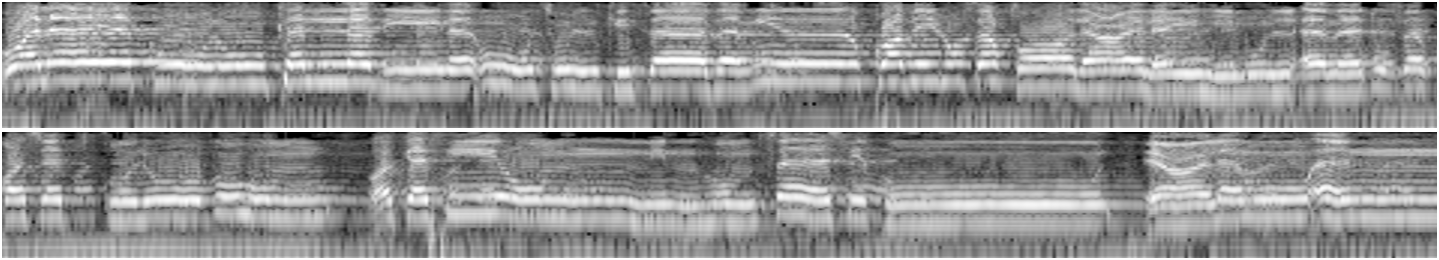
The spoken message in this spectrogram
ولا يكونوا كالذين أوتوا الكتاب من قبل فطال عليهم الأمد فقست قلوبهم وكثير منهم فاسقون. اعلموا أن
